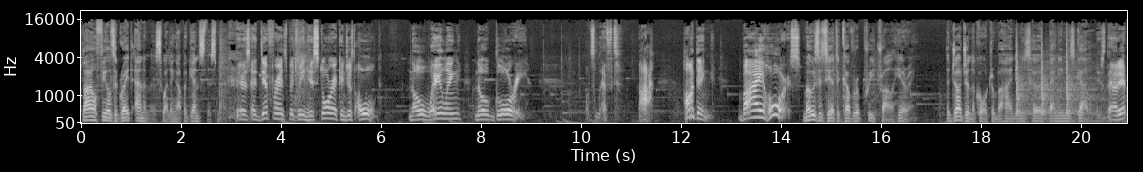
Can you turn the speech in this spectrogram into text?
Lyle feels a great animus welling up against this man. There's a difference between historic and just old. No whaling, no glory. What's left? Ah, haunting by horse. Mose is here to cover a pre-trial hearing. The judge in the courtroom behind him is heard banging his gavel. Is that it?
